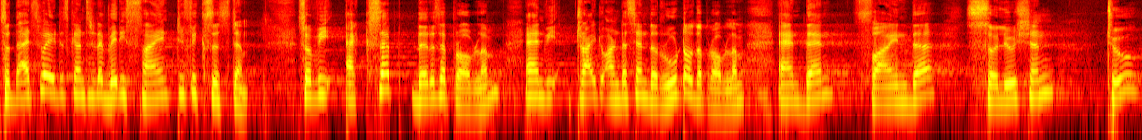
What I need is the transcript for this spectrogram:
So that's why it is considered a very scientific system. So we accept there is a problem and we try to understand the root of the problem and then find the solution to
